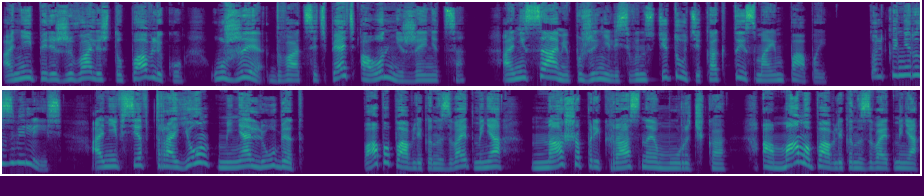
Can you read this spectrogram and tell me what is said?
Они переживали, что Павлику уже 25, а он не женится. Они сами поженились в институте, как ты с моим папой. Только не развелись. Они все втроем меня любят. Папа Павлика называет меня «наша прекрасная Мурочка», а мама Павлика называет меня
